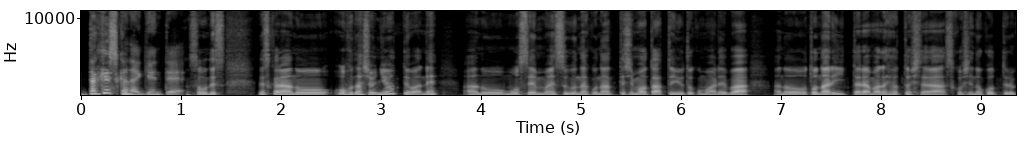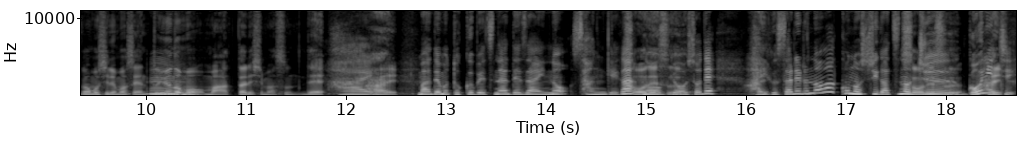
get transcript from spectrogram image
だけしかない限定。そうです。ですからあのお札所によってはねあのもう1,000枚すぐなくなってしまったというところもあればあの隣行ったらまだひょっとしたら少し残ってるかもしれませんというのも、まああったりしますんで、はい、はい。まあでも特別なデザインの三下が農協所ではい配布されるのはこの4月のそうです。15日、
